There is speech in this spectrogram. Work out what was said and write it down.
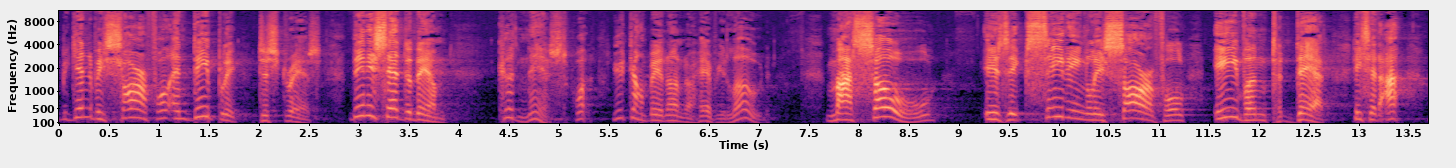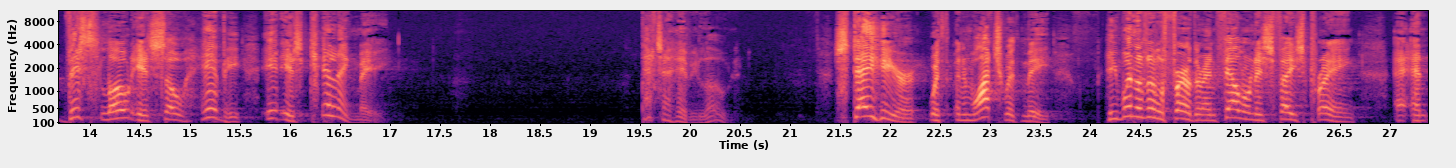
Began to be sorrowful and deeply distressed. Then he said to them, Goodness, what you don't be under a heavy load. My soul is exceedingly sorrowful, even to death. He said, This load is so heavy, it is killing me. That's a heavy load. Stay here with, and watch with me. He went a little further and fell on his face praying. And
